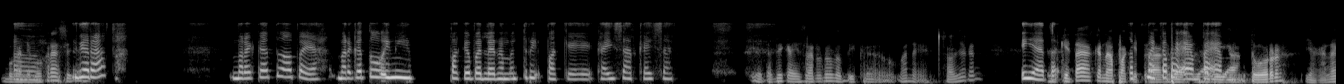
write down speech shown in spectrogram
Bukan Eh, demokrasi kan? negara apa? Mereka tuh apa ya? Mereka tuh ini pakai perdana menteri, pakai kaisar, kaisar. Ya tapi kaisar tuh lebih ke mana ya? Soalnya kan Iya, ya ta kita kenapa kita mereka PM PM. diatur, ya karena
